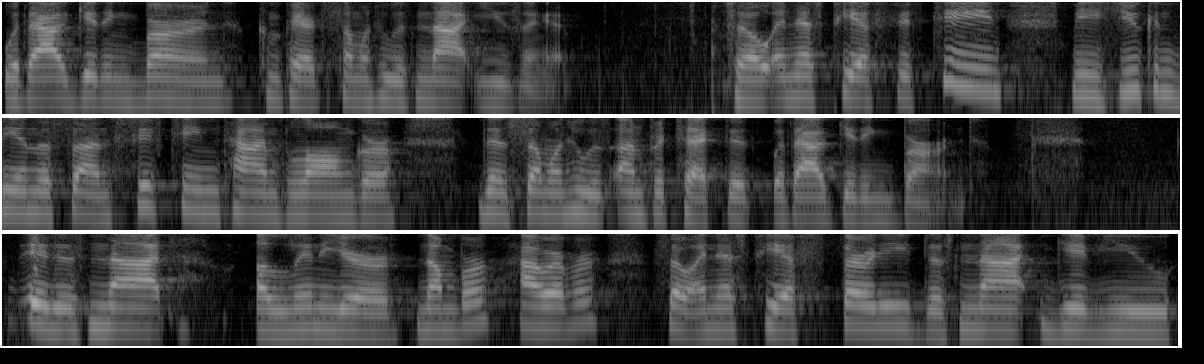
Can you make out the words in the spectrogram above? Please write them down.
without getting burned compared to someone who is not using it. So an SPF 15 means you can be in the sun 15 times longer than someone who is unprotected without getting burned. It is not a linear number, however. So an SPF 30 does not give you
